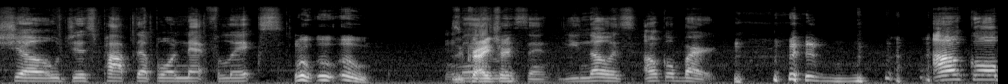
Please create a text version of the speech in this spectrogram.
show just popped up on Netflix. ooh ooh ooh. Is it Man, Kreischer? listen, you know it's Uncle Bert. Uncle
